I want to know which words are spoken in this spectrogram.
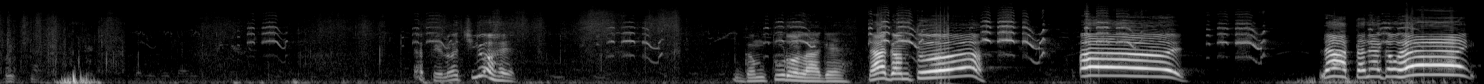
નહીં. પેલો ચિયો હે? ગમતુડો લાગે. લા ગમતુ! ઓય! લા તને કહું હે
